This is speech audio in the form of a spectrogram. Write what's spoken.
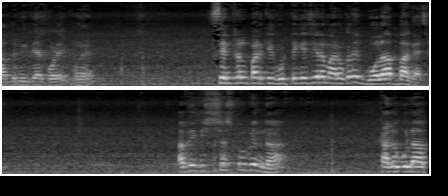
মাধ্যমিক দেওয়ার পরে, মনে হয়। সেন্ট্রাল পার্কে ঘুরতে গেছিলাম আর ওখানে গোলাপ বাগ আছে। আপনি বিশ্বাস করবেন না কালো গোলাপ,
